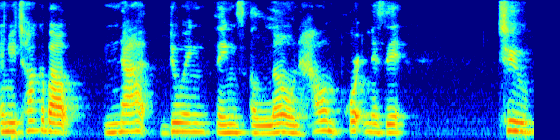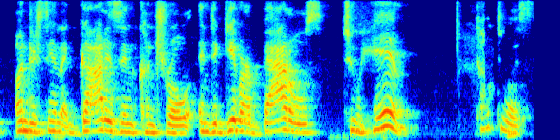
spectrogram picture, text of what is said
And you talk about not doing things alone. How important is it to understand that God is in control and to give our battles to Him? Talk to us.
